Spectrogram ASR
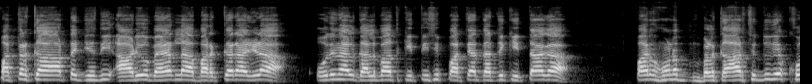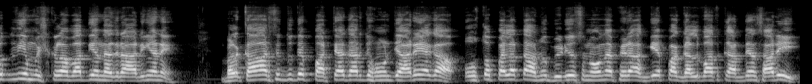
ਪੱਤਰਕਾਰ ਤੇ ਜਿਸ ਦੀ ਆਡੀਓ ਵਾਇਰਲ ਆ, ਵਰਕਰ ਆ ਜਿਹੜਾ, ਉਹਦੇ ਨਾਲ ਗੱਲਬਾਤ ਕੀਤੀ ਸੀ, ਪਰਚਾ ਦਰਜ ਕੀਤਾਗਾ। ਪਰ ਹੁਣ ਬਲਕਾਰ ਸਿੱਧੂ ਦੀਆਂ ਖੁਦ ਦੀਆਂ ਮੁਸ਼ਕਲਾਂ ਵਧਦੀਆਂ ਨਜ਼ਰ ਆ ਰਹੀਆਂ ਨੇ। ਬਲਕਾਰ ਸਿੱਧੂ ਤੇ ਪਰਚਾ ਦਰਜ ਹੋਣ ਜਾ ਰਿਹਾ ਹੈਗਾ। ਉਸ ਤੋਂ ਪਹਿਲਾਂ ਤੁਹਾਨੂੰ ਵੀਡੀਓ ਸੁਣਾਉਂਦਾ ਫਿਰ ਅੱਗੇ ਆਪਾਂ ਗੱਲਬਾਤ ਕਰਦੇ ਹਾਂ ਸਾਰੀ।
